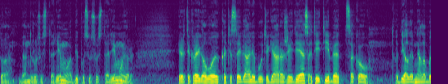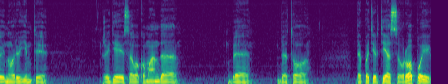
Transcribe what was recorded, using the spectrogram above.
tuo bendru sustarimu, abipusių sustarimų ir, ir tikrai galvoju, kad jisai gali būti geras žaidėjas ateityje, bet sakau, todėl ir nelabai noriu imti žaidėjų į savo komandą be, be to be patirties Europoje,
